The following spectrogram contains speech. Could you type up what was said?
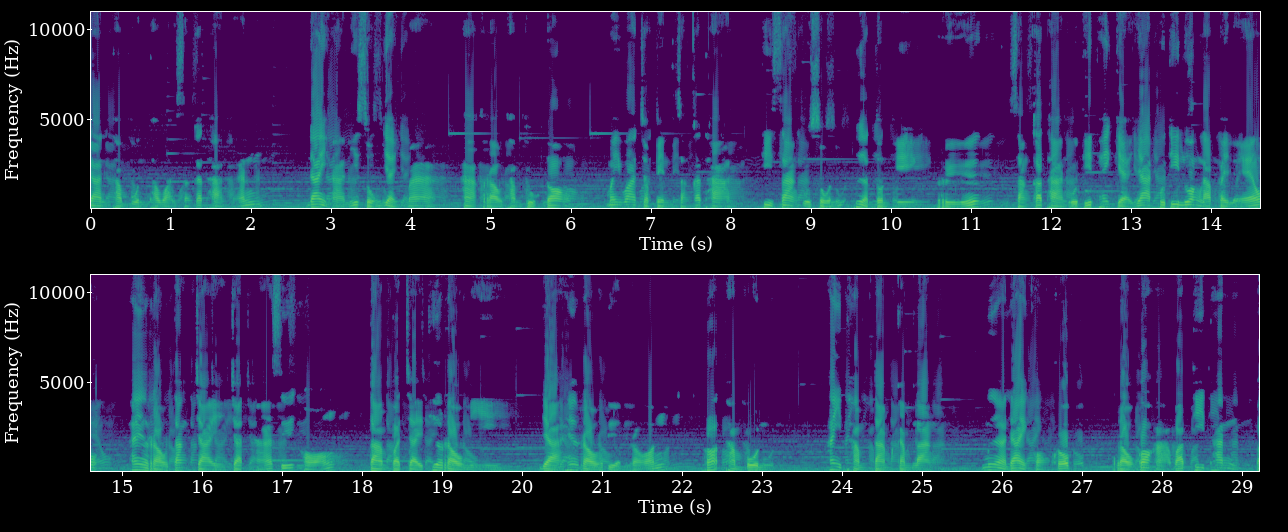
การทำบุญถวายสังฆทานนั้น ได้อานิสงส์ใหญ่มาก หากเราทำถูกต้อง ไม่ว่าจะเป็นสังฆทานที่สร้างกุศลเพื่อตนเอง หรือสังฆทานอุทิศให้แก่ญาติผู้ที่ล่วงลับไปแล้ว ให้เราตั้งใจจัดหาซื้อของ ตามปัจจัยที่เรามี อย่าให้เราเดือดร้อน เพราะทำบุญ ให้ทำตามกำลัง เมื่อได้ของครบ เราก็หาวัดที่ท่านป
